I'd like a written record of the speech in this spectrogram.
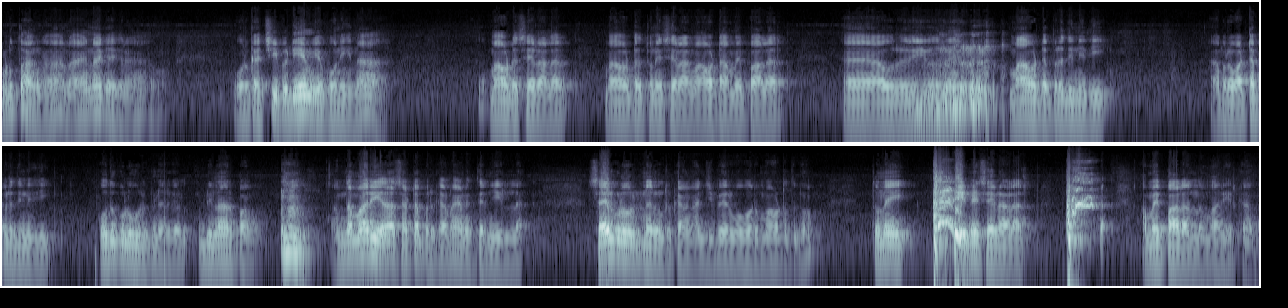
கொடுத்தாங்க. நான் என்ன கேட்குறேன்? ஒரு கட்சி இப்போ டிஎம்கே போனீங்கன்னா மாவட்ட செயலாளர் மாவட்ட துணை செயலாளர் மாவட்ட அமைப்பாளர் அவர் இவர் மாவட்ட பிரதிநிதி அப்புறம் வட்ட பிரதிநிதி பொதுக்குழு உறுப்பினர்கள் இப்படிலாம் இருப்பாங்க. அந்த மாதிரி ஏதாவது செட்டப் இருக்கான்னா எனக்கு தெரிஞ்சு இல்லை செயற்குழு உறுப்பினர்கள் இருக்காங்க அஞ்சு பேர் ஒவ்வொரு மாவட்டத்துக்கும். துணை இணை செயலாளர் அமைப்பாளர் இந்த மாதிரி இருக்காங்க.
